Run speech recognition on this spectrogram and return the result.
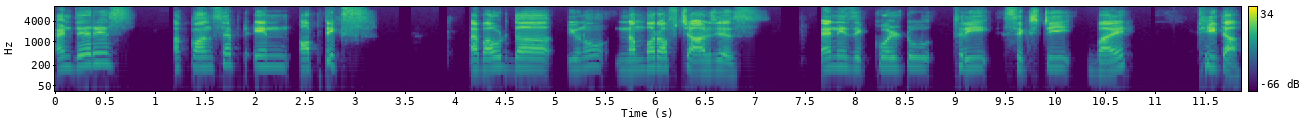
And there is a concept in optics about the, you know, number of charges. N is equal to 360 by theta.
